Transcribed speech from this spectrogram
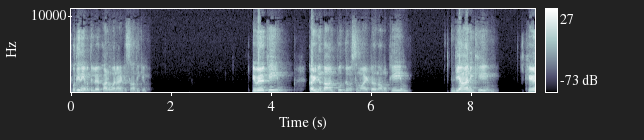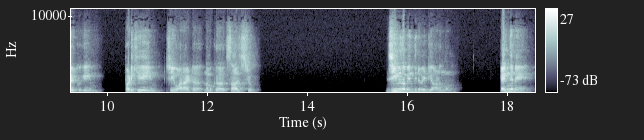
പുതിയ നിയമത്തിൽ കാണുവാനായിട്ട് സാധിക്കും. ഇവയൊക്കെയും കഴിഞ്ഞ നാൽപ്പത് ദിവസമായിട്ട് നമുക്കെയും ധ്യാനിക്കുകയും കേൾക്കുകയും പഠിക്കുകയും ചെയ്യുവാനായിട്ട് നമുക്ക് സാധിച്ചു. ജീവിതം എന്തിനു വേണ്ടിയാണെന്നും എങ്ങനെ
